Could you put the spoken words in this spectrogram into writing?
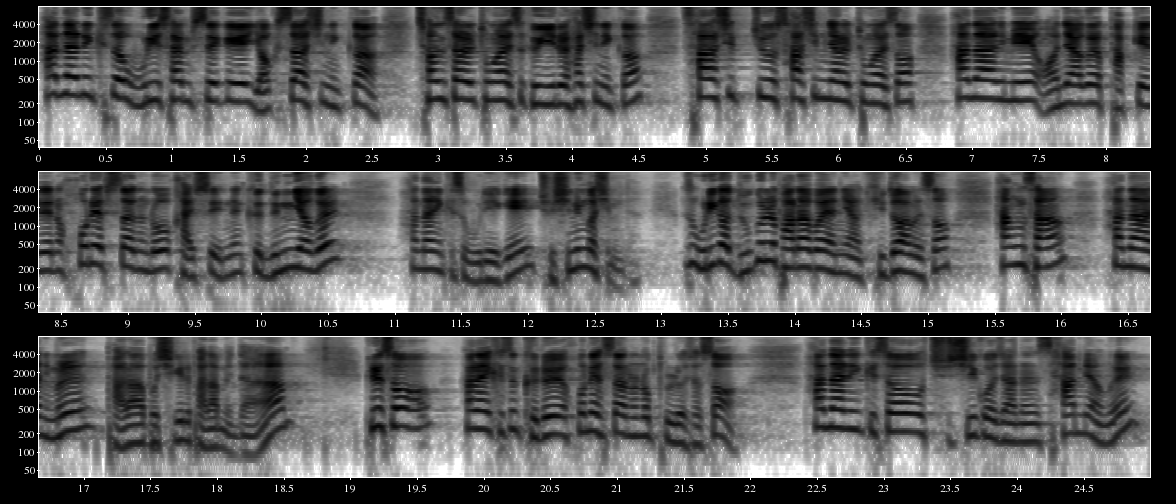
하나님께서 우리 삶 속에 역사하시니까 천사를 통해서 그 일을 하시니까 40주 40년을 통해서 하나님의 언약을 받게 되는 호렙산으로 갈 수 있는 그 능력을 하나님께서 우리에게 주시는 것입니다. 그래서 우리가 누구를 바라봐야 하냐 기도하면서 항상 하나님을 바라보시길 바랍니다. 그래서 하나님께서는 그를 호렙산으로 불러셔서 하나님께서 주시고자 하는 사명을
